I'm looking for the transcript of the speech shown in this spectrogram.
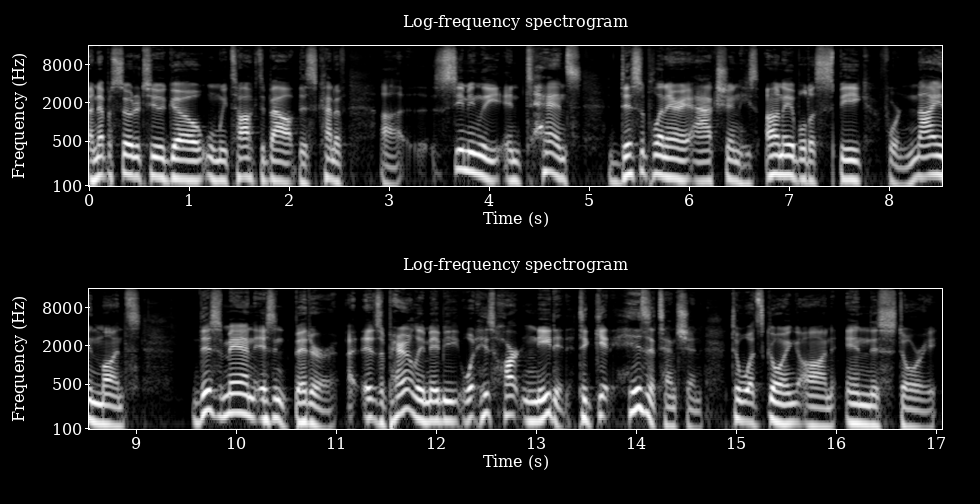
an episode or two ago when we talked about this kind of uh, seemingly intense disciplinary action? He's unable to speak for nine months. This man isn't bitter. Uh, it's apparently maybe what his heart needed to get his attention to what's going on in this story.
